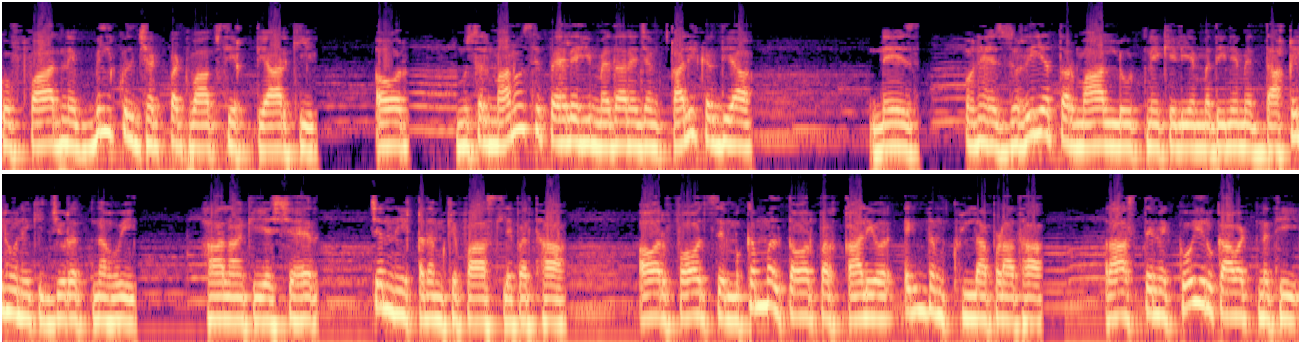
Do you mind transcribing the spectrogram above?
کفار نے بالکل جھٹپٹ واپسی اختیار کی اور مسلمانوں سے پہلے ہی میدان جنگ خالی کر دیا۔ نیز، انہیں ضروریت اور مال لوٹنے کے لیے مدینے میں داخل ہونے کی جرت نہ ہوئی۔ حالانکہ یہ شہر چند ہی قدم کے فاصلے پر تھا اور فوج سے مکمل طور پر خالی اور ایک دم کھلا پڑا تھا۔ راستے میں کوئی رکاوٹ نہ تھی۔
